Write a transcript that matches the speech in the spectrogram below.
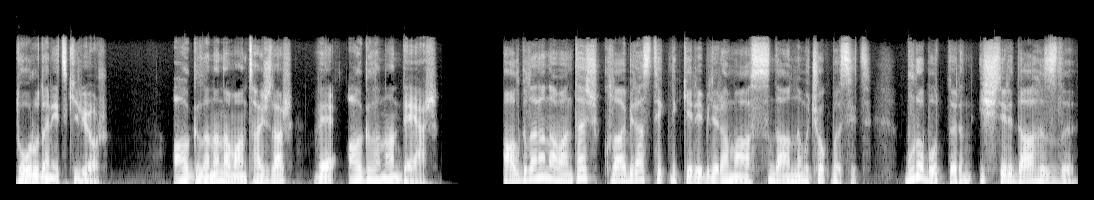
doğrudan etkiliyor. Algılanan avantajlar ve algılanan değer. Algılanan avantaj kulağa biraz teknik gelebilir ama aslında anlamı çok basit. Bu robotların işleri daha hızlı,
